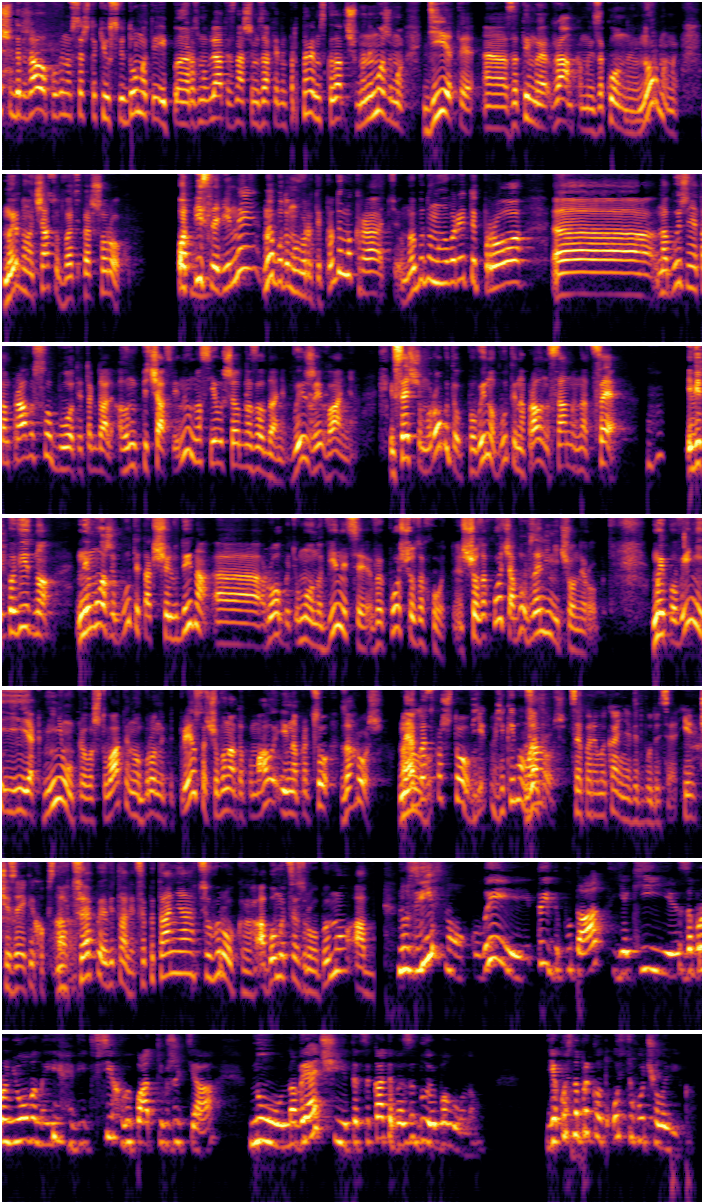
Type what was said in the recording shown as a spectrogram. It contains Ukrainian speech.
те, що держава повинна все ж таки усвідомити і е, розмовляти з нашими західними партнерами, сказати, що ми не можемо діяти е, за тими рамками і законними нормами мирного часу 21-го року. От після війни ми будемо говорити про демократію, ми будемо говорити про е, наближення там прав і свобод і так далі. Але під час війни у нас є лише одне завдання виживання. І все, що ми робимо, повинно бути направлено саме на це. І відповідно не може бути так, що людина е, робить умовно в Вінниці ВПО, що захоче, що захоче, або взагалі нічого не робить. Ми повинні її як мінімум прилаштувати на оборонне підприємство, щоб вона допомагала і напрацьовувала за гроші, не безкоштовно. В, який За момент гроші. це перемикання відбудеться, і чи за яких А обставин? це Віталій, це питання цього року. Або ми це зробимо, або Ну, звісно, коли ти депутат, який заброньований від всіх випадків життя, ну навряд чи ТЦК тебе задує балоном. Якось, наприклад, ось цього чоловіка.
